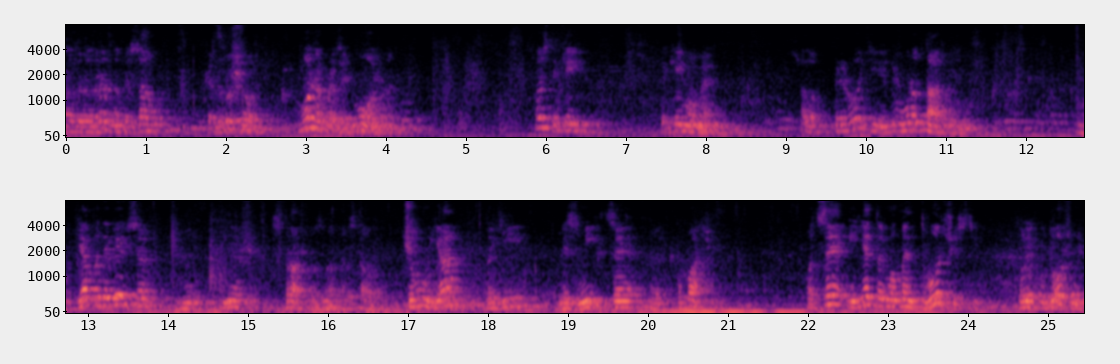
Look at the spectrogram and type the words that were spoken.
раз раз раз написав, кажу, ну що, можна працювати? Можна. Ось такий, такий момент. Але в природі ну, воно так було. Я подивився, ну, мені ж страшно стало. Чому я тоді не зміг це е, побачити? Оце і є той момент творчості, коли художник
